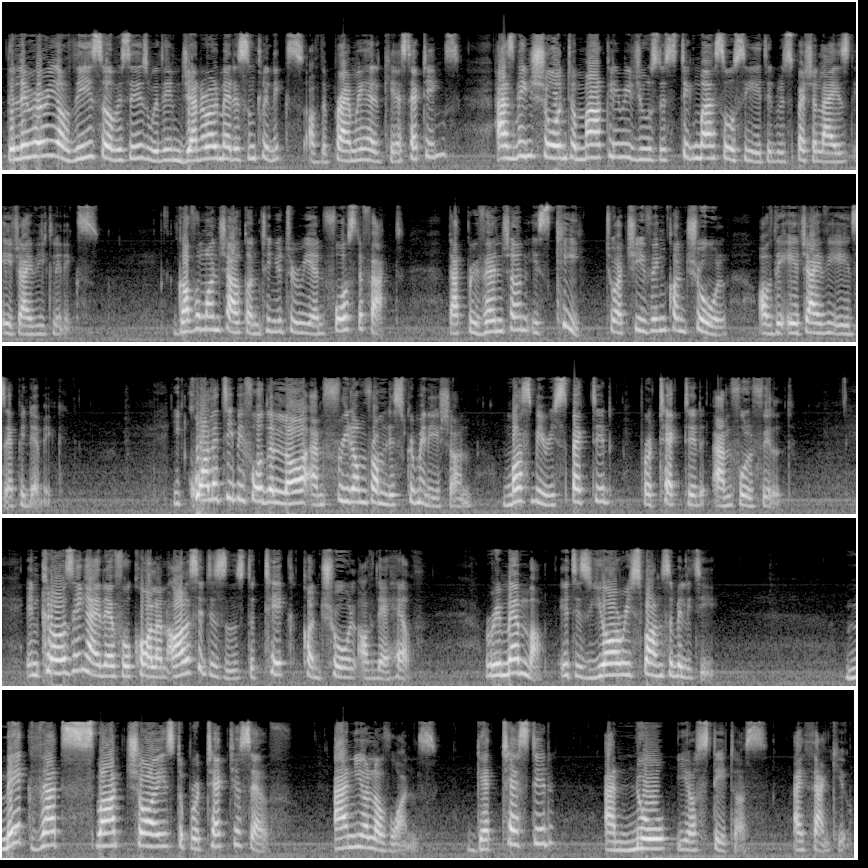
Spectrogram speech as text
Delivery of these services within general medicine clinics of the primary healthcare settings has been shown to markedly reduce the stigma associated with specialized HIV clinics. Government shall continue to reinforce the fact that prevention is key to achieving control of the HIV AIDS epidemic. Equality before the law and freedom from discrimination must be respected protected, and fulfilled. In closing, I therefore call on all citizens to take control of their health. Remember, it is your responsibility. Make that smart choice to protect yourself and your loved ones. Get tested and know your status. I thank you.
